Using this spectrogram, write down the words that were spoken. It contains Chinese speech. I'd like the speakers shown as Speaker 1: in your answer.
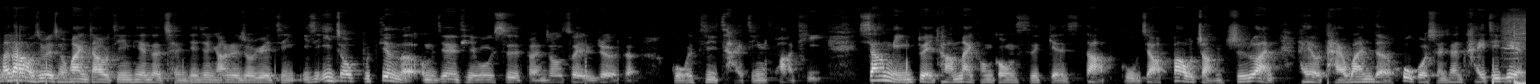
Speaker 1: 大家好，我是月晨，欢迎加入今天的晨间健康日周月经，已经一周不见了。我们今天的题目是本周最热的国际财经话题：乡民对抗卖空公司 GameStop 股价暴涨之乱，还有台湾的护国神山台积电。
